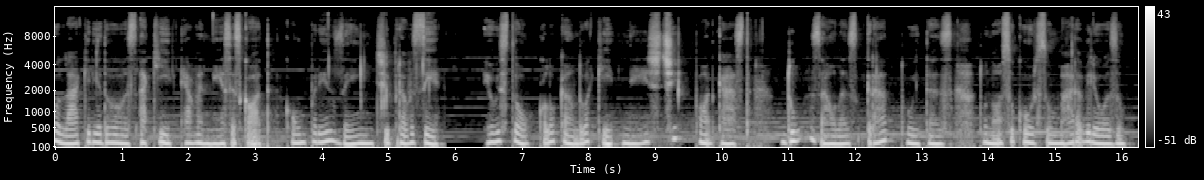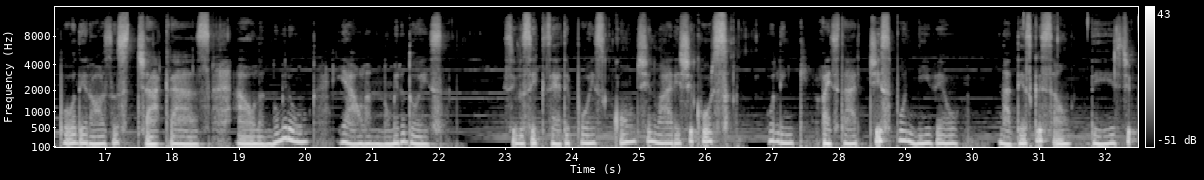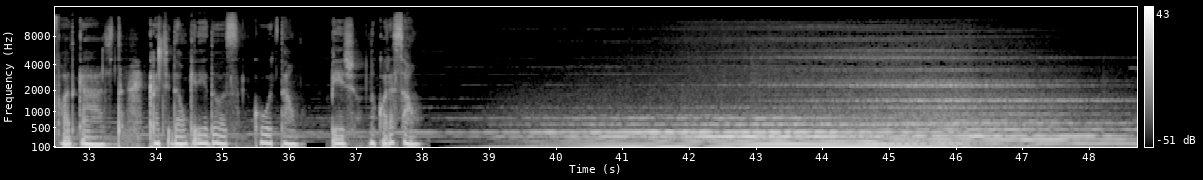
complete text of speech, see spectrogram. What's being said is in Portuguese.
Olá, queridos! Aqui é a Vanessa Scott com um presente para você. Eu estou colocando aqui neste podcast duas aulas gratuitas do nosso curso maravilhoso Poderosos Chakras, a aula número 1 um e a aula número 2. Se você quiser depois continuar este curso, o link vai estar disponível na descrição deste podcast. Gratidão, queridos. Curtam. Beijo no coração.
